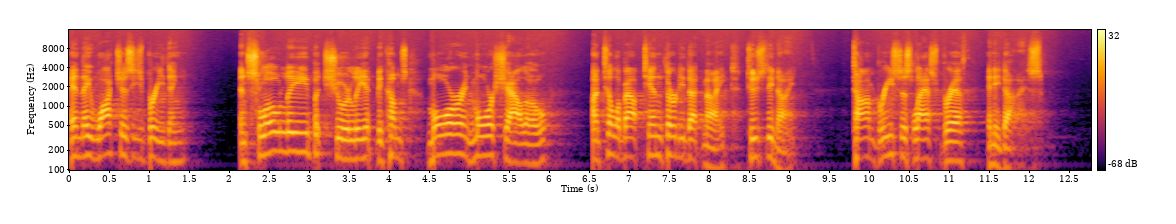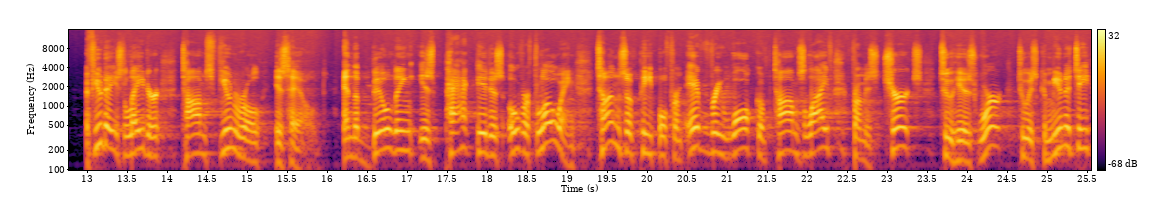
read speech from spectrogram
and they watch as he's breathing. And slowly but surely it becomes more and more shallow until about 10:30 that night, Tuesday night. Tom breathes his last breath and he dies. A few days later, Tom's funeral is held and the building is packed, it is overflowing. Tons of people from every walk of Tom's life, from his church to his work to his community,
